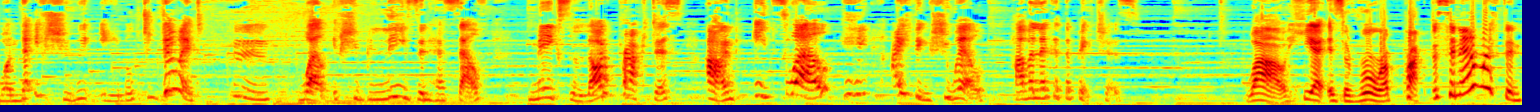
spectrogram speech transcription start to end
wonder if she'll be able to do it. Hmm, well, if she believes in herself, makes a lot of practice, and eats well? I think she will. Have a look at the pictures. Wow, here is Aurora practicing everything.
